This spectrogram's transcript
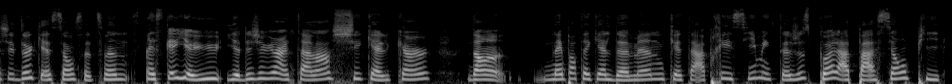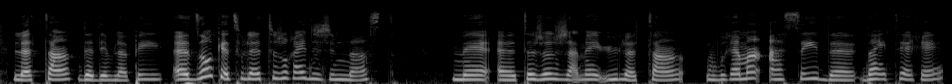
j'ai deux questions cette semaine. Est-ce qu'il y a eu, il y a déjà eu un talent chez quelqu'un dans n'importe quel domaine que tu as apprécié, mais que tu juste pas la passion puis le temps de développer? Euh, disons que tu voulais toujours être gymnaste, mais euh, tu juste jamais eu le temps ou vraiment assez d'intérêt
